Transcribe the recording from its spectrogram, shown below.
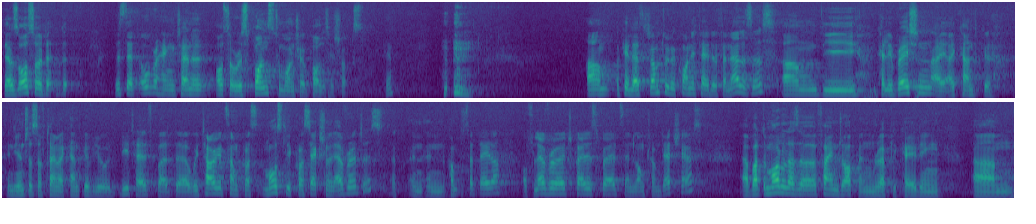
there's also, the, the, this debt overhang channel also responds to monetary policy shocks. Okay? um, okay, let's jump to the quantitative analysis. Um, the calibration, I, I can't, in the interest of time, I can't give you details, but uh, we target some cross, mostly cross-sectional averages in, in CompuStat data of leverage, credit spreads, and long-term debt shares. Uh, but the model does a fine job in replicating um,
